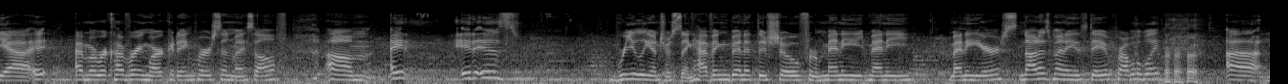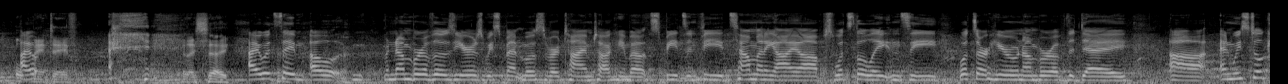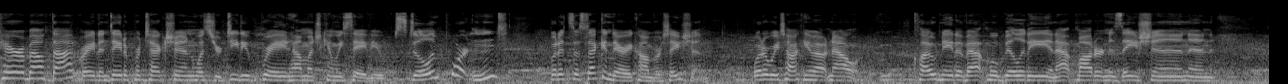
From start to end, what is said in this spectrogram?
Yeah, it, I'm a recovering marketing person myself. Um, it, it is really interesting. Having been at this show for many, many, many years, not as many as Dave probably. uh, Old I, man Dave. Did I say? I would say a, a, number of those years we spent most of our time talking about speeds and feeds, how many IOPS, what's the latency, what's our hero number of the day, uh, and we still care about that, right? And data protection, what's your dedupe grade, how much can we save you? Still important, but it's a secondary conversation. What are we talking about now? Cloud native app mobility and app modernization and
